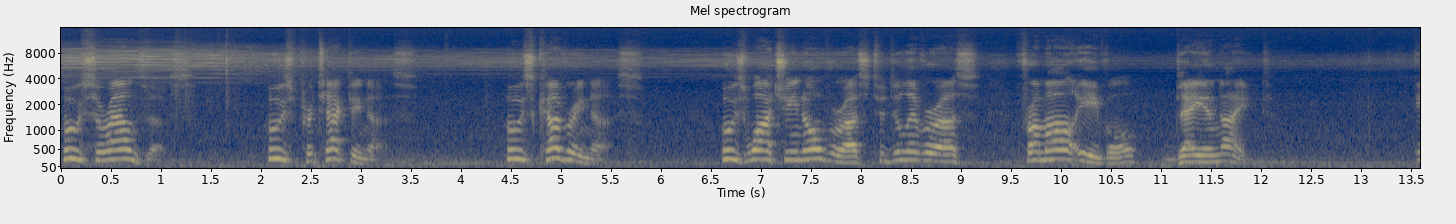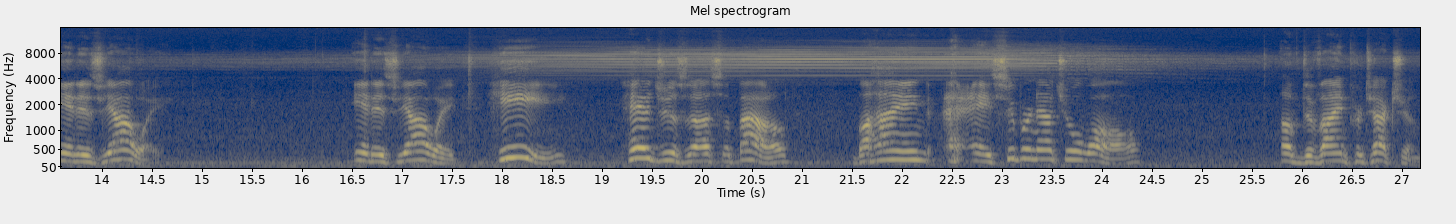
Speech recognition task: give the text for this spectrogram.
who surrounds us, who's protecting us, who's covering us, who's watching over us to deliver us from all evil day and night. It is Yahweh. It is Yahweh. He hedges us about behind a supernatural wall of divine protection.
